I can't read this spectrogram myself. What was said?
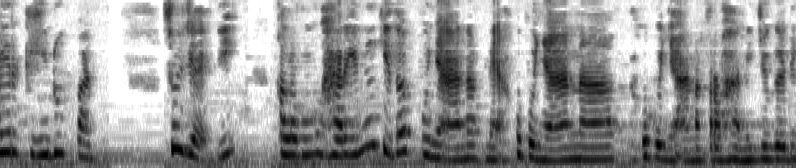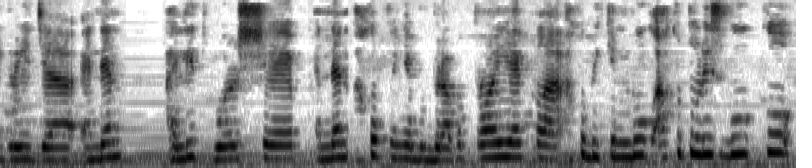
air kehidupan. So, jadi, kalau hari ini kita punya anak nih, aku punya anak, aku punya anak rohani juga di gereja, and then I lead worship, and then aku punya beberapa proyek lah. Aku bikin buku, aku tulis buku,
